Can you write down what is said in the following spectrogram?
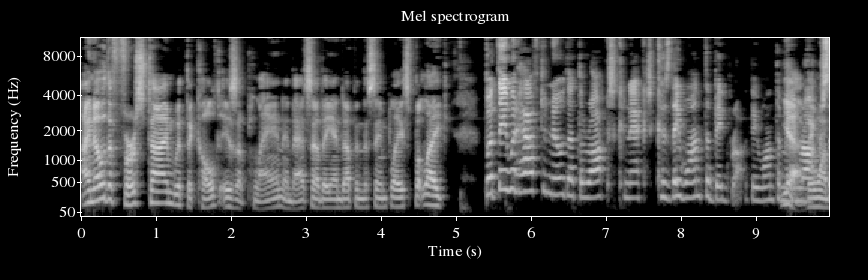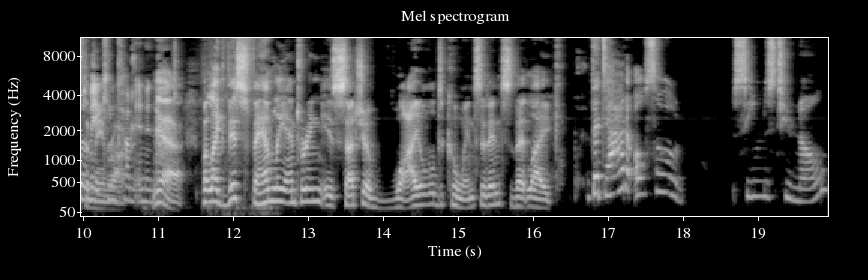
I know the first time with the cult is a plan and that's how they end up in the same place, but like But they would have to know that the rocks connect because they want the big rock. They want the main yeah, rock they want so the they can rock. come in and yeah, out. but like this family entering is such a wild coincidence that like The dad also seems to know.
